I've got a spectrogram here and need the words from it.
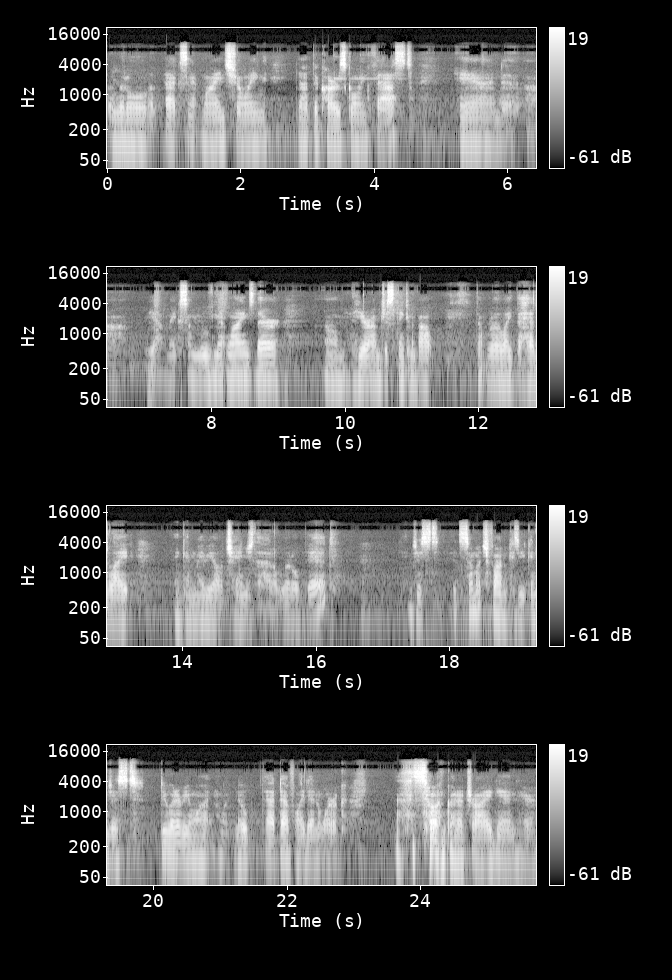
a little accent lines showing that the car is going fast and uh, yeah, make some movement lines there. Um, here I'm just thinking about, don't really like the headlight, thinking maybe I'll change that a little bit. Just, it's so much fun because you can just do whatever you want. I'm like, nope, that definitely didn't work. so I'm going to try again here.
